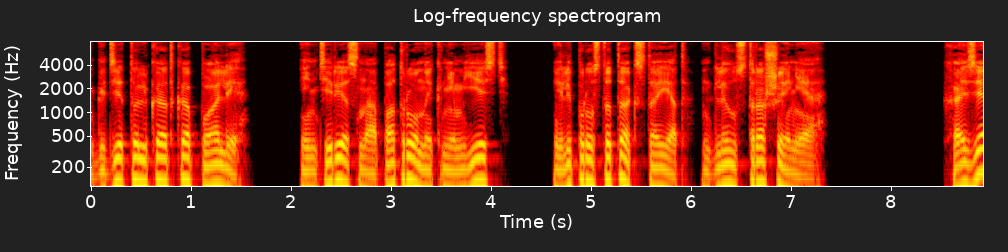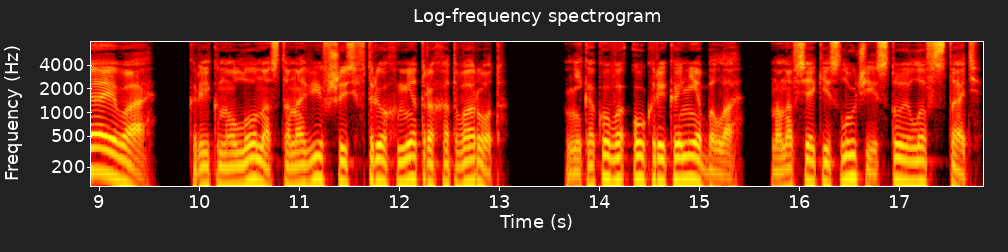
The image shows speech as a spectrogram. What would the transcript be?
Где только откопали. Интересно, а патроны к ним есть? Или просто так стоят, для устрашения? «Хозяева!» — крикнул он, остановившись в трех метрах от ворот. Никакого окрика не было, но на всякий случай стоило встать.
